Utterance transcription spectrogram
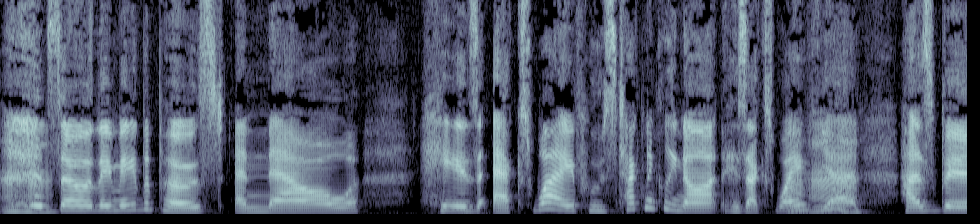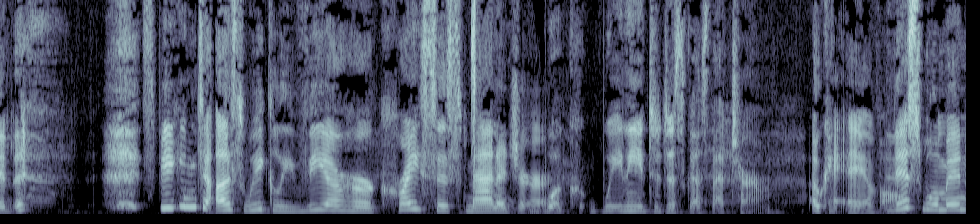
mhm. So they made the post, and now his ex wife, who's technically not his ex wife Mm-mm. yet, has been speaking to Us Weekly via her crisis manager. We need to discuss that term. Okay, A of all. this woman,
